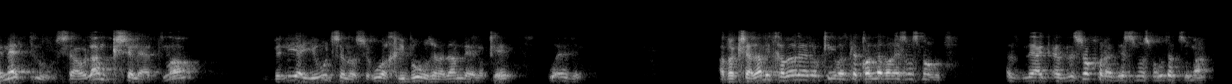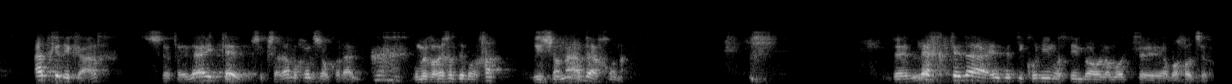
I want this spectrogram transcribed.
אמת הוא שהעולם כשלעצמו בלי הייעוד שלו, שהוא החיבור של אדם לאלוקים, הוא אבל. אבל כשאדם מתחבר לאלוקים, אז לכל דבר יש משמעות. אז, אז לשוקולד יש משמעות עצומה. עד כדי כך, שאתה יודע היטב, שכשאדם אוכל שוקולד, הוא מברך על זה ברכה, ראשונה ואחרונה. ולך תדע איזה תיקונים עושים בעולמות אה, הברכות שלו.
